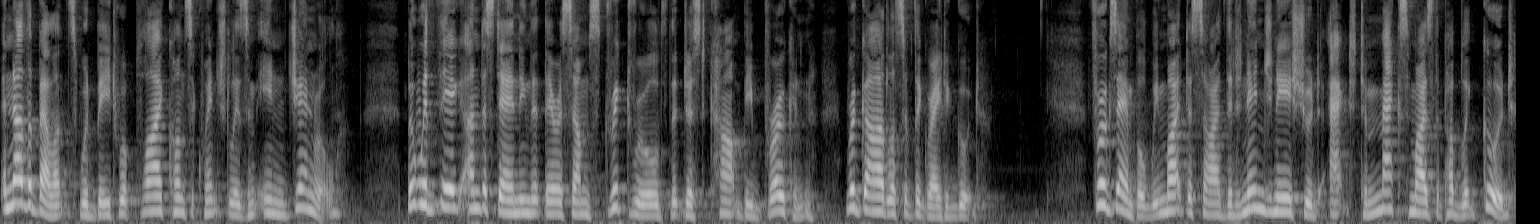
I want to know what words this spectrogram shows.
Another balance would be to apply consequentialism in general, but with the understanding that there are some strict rules that just can't be broken, regardless of the greater good. For example, we might decide that an engineer should act to maximise the public good,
